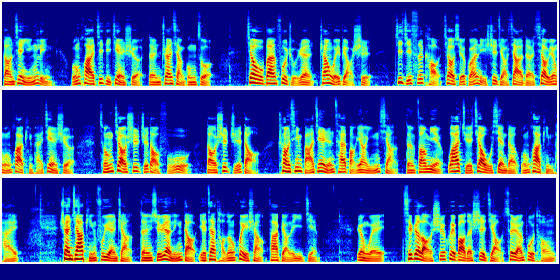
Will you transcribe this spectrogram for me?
党建引领、文化基地建设等专项工作。教务办副主任张伟表示。积极思考教学管理视角下的校园文化品牌建设，从教师指导服务、导师指导、创新拔尖人才榜样影响等方面挖掘教务线的文化品牌。单家平副院长等学院领导也在讨论会上发表了意见，认为七个老师汇报的视角虽然不同，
